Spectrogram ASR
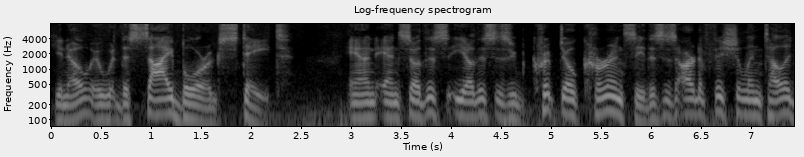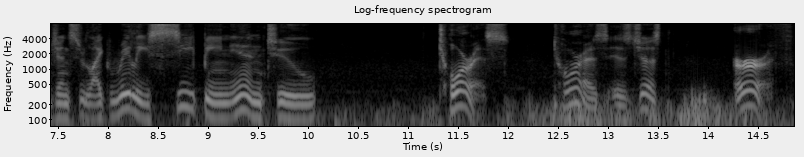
you know, it, the cyborg state and and so this you know this is cryptocurrency this is artificial intelligence like really seeping into taurus taurus is just earth.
